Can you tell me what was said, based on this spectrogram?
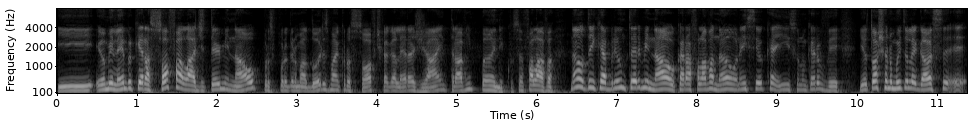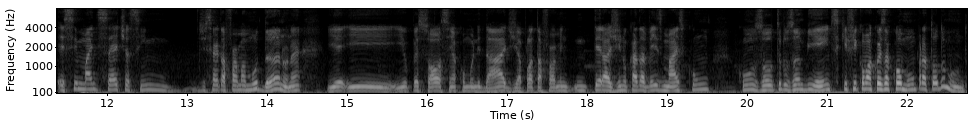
E eu me lembro que era só falar de terminal para os programadores Microsoft que a galera já entrava em pânico. Você falava, não, tem que abrir um terminal. O cara falava, não, eu nem sei o que é isso, não quero ver. E eu tô achando muito legal esse, esse mindset, assim, de certa forma mudando, né? E, e, e o pessoal, assim, a comunidade, a plataforma interagindo cada vez mais com, com os outros ambientes, que fica uma coisa comum para todo mundo.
